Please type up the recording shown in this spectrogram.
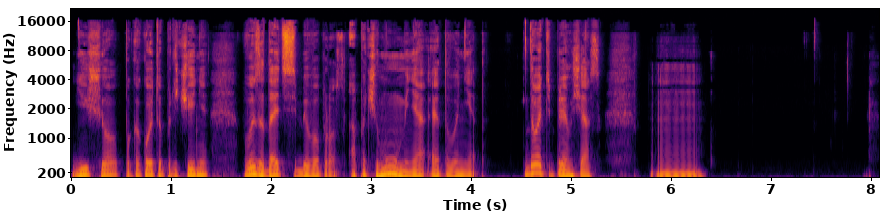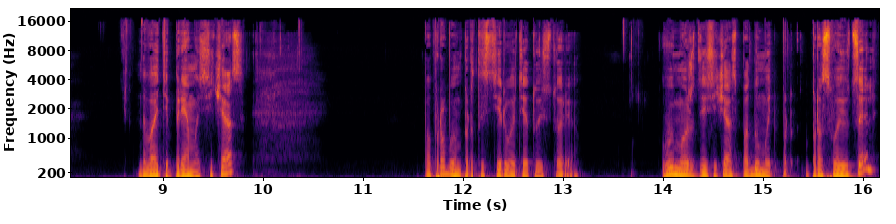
еще по какой-то причине, вы задайте себе вопрос, а почему у меня этого нет? Давайте прямо сейчас. Давайте прямо сейчас попробуем протестировать эту историю. Вы можете сейчас подумать про свою цель,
